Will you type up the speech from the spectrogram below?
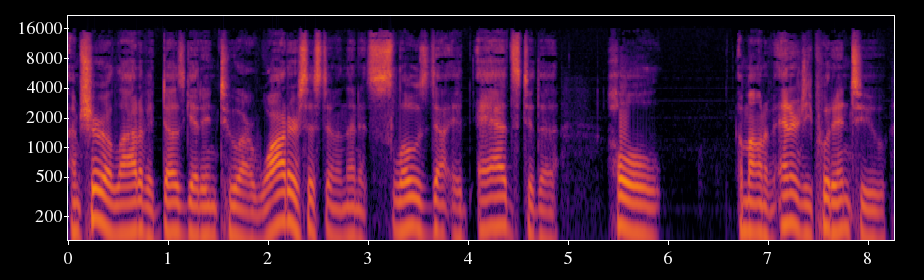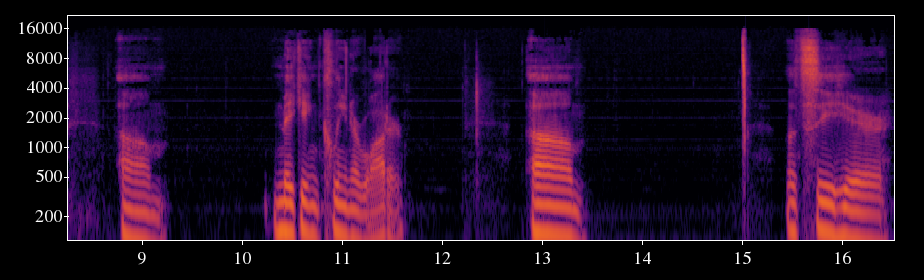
I'm sure a lot of it does get into our water system, and then it slows down. It adds to the whole amount of energy put into um, making cleaner water. Um, let's see here.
